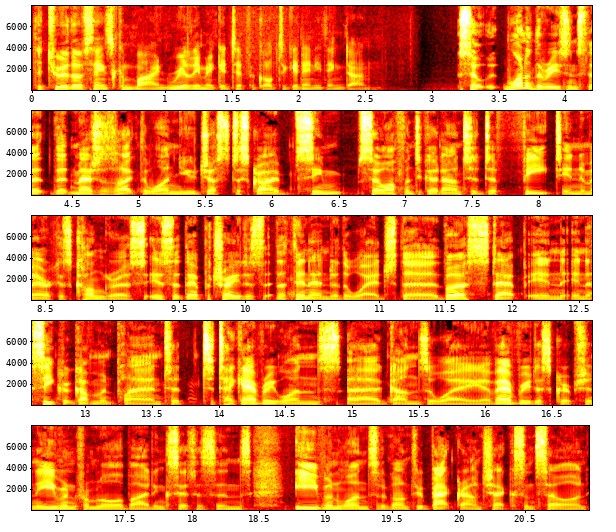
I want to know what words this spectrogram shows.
the two of those things combined really make it difficult to get anything done. So, one of the reasons that, that measures like the one you just described seem so often to go down to defeat in America's Congress is that they're portrayed as the thin end of the wedge, the first step in, in a secret government plan to, to take everyone's uh, guns away of every description, even from law abiding citizens, even ones that have gone through background checks and so on.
